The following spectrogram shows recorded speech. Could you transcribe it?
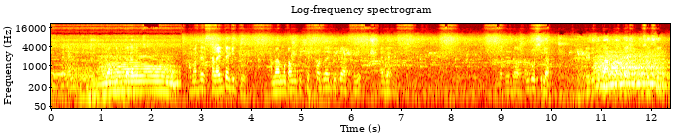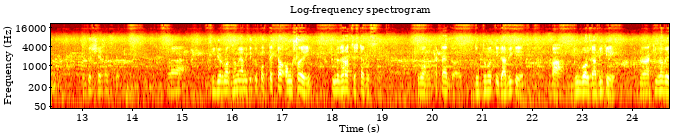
এই দেখেন, রক্ত কি দেখা যাচ্ছে। আমাদের স্যালাইনটা কিন্তু আমরা মোটামুটি শেষ পর্যায়ের দিকে আসছি। দেখেন, আমরা যে দেওয়া শুরু করছিলাম, এটা কিন্তু দাঁত প্রান্তে এসে পৌঁছেছি। কিন্তু শেষ হচ্ছে। আমরা ভিডিওর মাধ্যমে আমি কিন্তু প্রত্যেকটা অংশই তুলে ধরার চেষ্টা করছি। এবং একটা দুগ্ধবতী গাভীকে বা দুর্বল গাভীকে আপনারা কীভাবে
